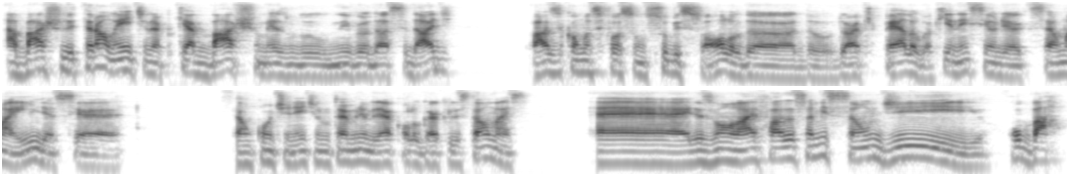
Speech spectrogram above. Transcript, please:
Abaixo literalmente, né, porque é abaixo mesmo do nível da cidade. Quase como se fosse um subsolo do, do, do arquipélago aqui, nem sei onde é, se é uma ilha, se é, se é um continente, não tenho a mínima ideia qual lugar que eles estão, mas é, eles vão lá e fazem essa missão de roubar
